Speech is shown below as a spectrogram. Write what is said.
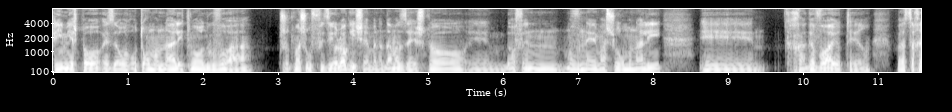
האם יש פה איזה עוררות הורמונלית מאוד גבוהה פשוט משהו פיזיולוגי שהבן אדם הזה יש לו אה, באופן מובנה משהו הורמונלי אה, ככה גבוה יותר ואז צריך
